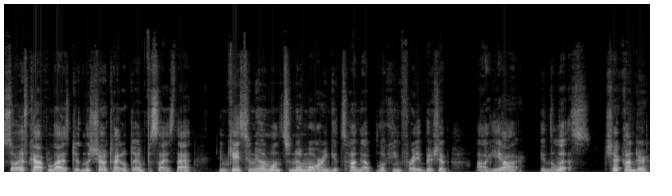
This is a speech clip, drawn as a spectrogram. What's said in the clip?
so I've capitalized it in the show title to emphasize that, in case anyone wants to know more and gets hung up looking for a Bishop Aguiar in the list. Check under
